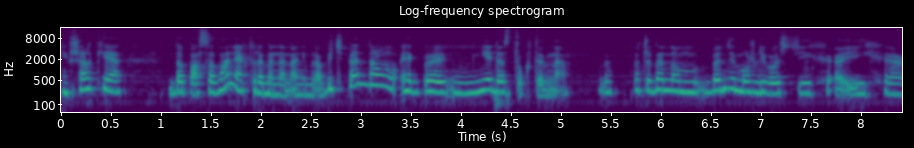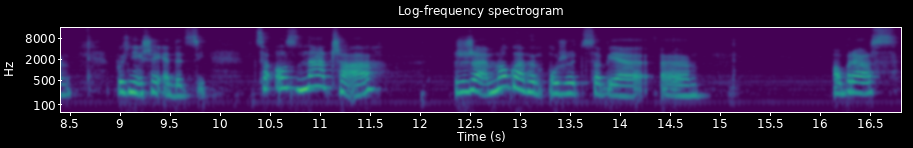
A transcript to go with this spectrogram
I wszelkie dopasowania, które będę na nim robić, będą jakby niedestruktywne. Znaczy będą, będzie możliwość ich, ich e, późniejszej edycji. Co oznacza, że mogłabym użyć sobie e, obraz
